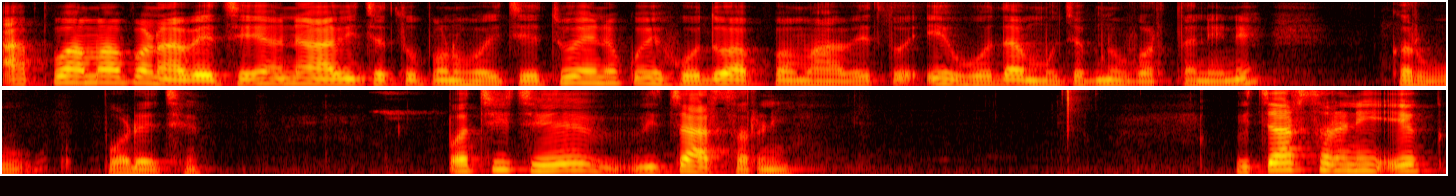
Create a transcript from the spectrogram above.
આપવામાં પણ આવે છે અને આવી જતું પણ હોય છે. જો એને કોઈ હોદ્દો આપવામાં આવે, તો એ હોદ્દા મુજબનું વર્તન એને કરવું પડે છે. પછી છે વિચારસરણી. વિચારસરણી એક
